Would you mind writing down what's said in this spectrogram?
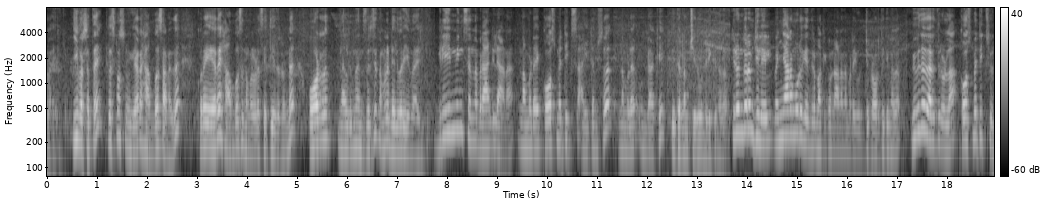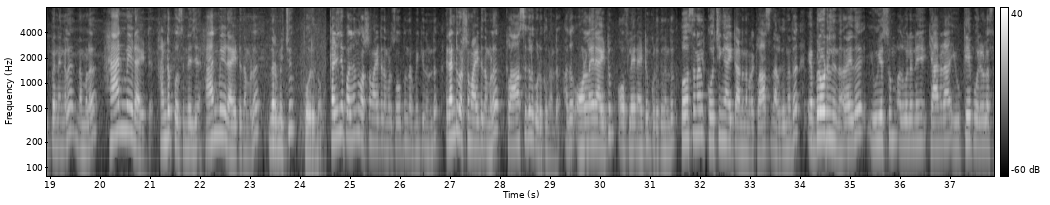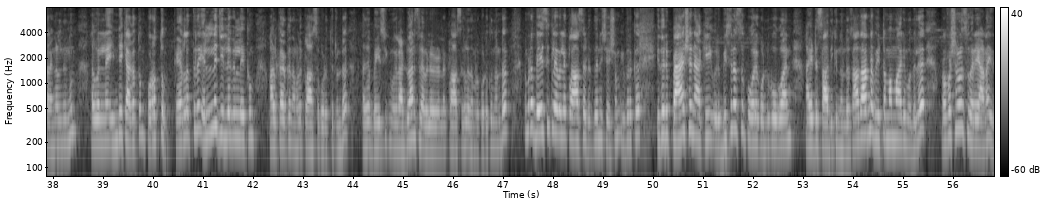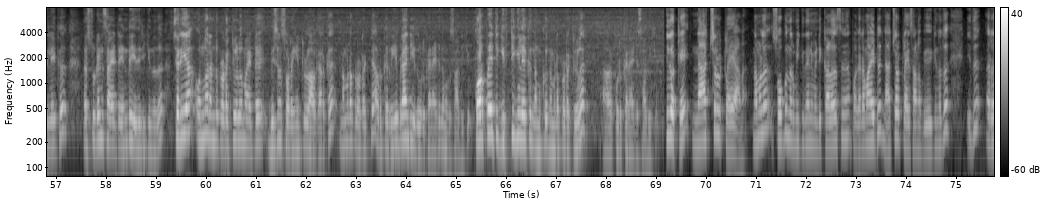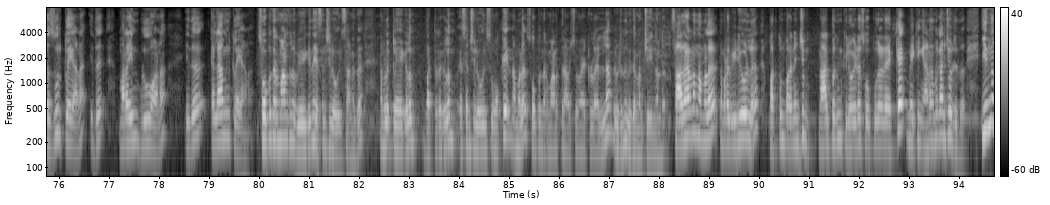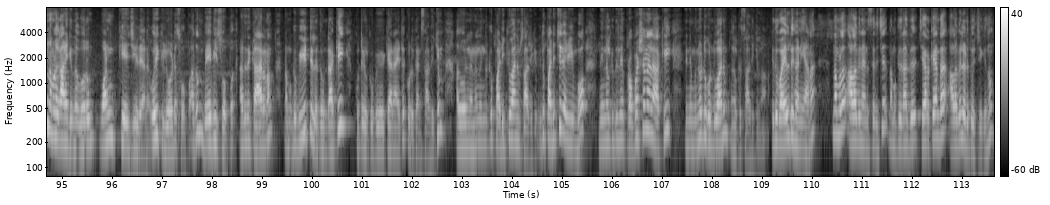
നൽകുന്നതായിരിക്കും ഈ വർഷത്തെ ക്രിസ്മസ് ന്യൂ ഇയർ ഹാമ്പേഴ്സ് ആണിത്. കുറേയേറെ ഹാമ്പേഴ്സ് നമ്മളിവിടെ സെറ്റ് ചെയ്തിട്ടുണ്ട്. ഓർഡർ നൽകുന്നതനുസരിച്ച് നമ്മൾ ഡെലിവറി ചെയ്യുന്നതായിരിക്കും. ഗ്രീൻ വിങ്സ് എന്ന ബ്രാൻഡിലാണ് നമ്മുടെ കോസ്മെറ്റിക്സ് ഐറ്റംസ് നമ്മൾ ഉണ്ടാക്കി വിതരണം ചെയ്തുകൊണ്ടിരിക്കുന്നത്. തിരുവനന്തപുരം ജില്ലയിൽ വെഞ്ഞാറമൂട് കേന്ദ്രമാക്കിക്കൊണ്ടാണ് നമ്മുടെ യൂണിറ്റ് പ്രവർത്തിക്കുന്നത്. വിവിധ തരത്തിലുള്ള കോസ്മെറ്റിക്സ് ഉൽപ്പന്നങ്ങൾ നമ്മൾ ഹാൻഡ് മെയ്ഡ് ആയിട്ട് ഹൺഡ്രഡ് പെർസെന്റേജ് ഹാൻഡ് മെയ്ഡ് ആയിട്ട് നമ്മൾ നിർമ്മിച്ചു പോരുന്നു. കഴിഞ്ഞ പതിനൊന്ന് വർഷമായിട്ട് നമ്മൾ സോപ്പ് നിർമ്മിക്കുന്നുണ്ട്. രണ്ട് വർഷമായിട്ട് നമ്മൾ ക്ലാസ്സുകൾ കൊടുക്കുന്നുണ്ട്. അത് ഓൺലൈനായിട്ടും ഓഫ്ലൈനായിട്ടും കൊടുക്കുന്നുണ്ട്. പേഴ്സണൽ കോച്ചിങ് ആയിട്ടാണ് നമ്മുടെ ക്ലാസ് നൽകുന്നത്. എബ്രോഡിൽ നിന്ന് അതായത് യു എസും അതുപോലെ തന്നെ കാനഡ യു കെ പോലെയുള്ള സ്ഥലങ്ങളിൽ നിന്നും അതുപോലെ തന്നെ ഇന്ത്യക്കകത്തും പുറത്തും കേരളത്തിലെ എല്ലാ ജില്ലകളിലേക്കും ആൾക്കാർക്ക് നമ്മൾ ക്ലാസ് കൊടുത്തിട്ടുണ്ട്. അത് ബേസിക് മുതൽ അഡ്വാൻസ് ലെവലിലുള്ള ക്ലാസ്സുകൾ നമ്മൾ കൊടുക്കുന്നുണ്ട്. നമ്മുടെ ബേസിക് ലെവലിലെ ക്ലാസ് എടുത്തതിന് ശേഷം ഇവർക്ക് ഇതൊരു പാഷനാക്കി ഒരു ബിസിനസ് പോലെ കൊണ്ടുപോകുവാൻ ആയിട്ട് സാധിക്കുന്നുണ്ട്. സാധാരണ വീട്ടമ്മമാർ മുതൽ പ്രൊഫഷണൽസ് വരെയാണ് ഇതിലേക്ക് സ്റ്റുഡൻസ് ആയിട്ട് എൻട്രി ചെയ്തിരിക്കുന്നത്. ചെറിയ ഒന്നോ രണ്ട് പ്രൊഡക്റ്റുകളുമായിട്ട് ബിസിനസ് തുടങ്ങിയിട്ടുള്ള ആൾക്കാർക്ക് നമ്മുടെ പ്രൊഡക്റ്റ് അവർക്ക് റീബ്രാൻഡ് ചെയ്ത് കൊടുക്കാനായിട്ട് നമുക്ക് സാധിക്കും. കോർപ്പറേറ്റ് ഗിഫ്റ്റിങ്ങിലേക്ക് നമുക്ക് നമ്മുടെ പ്രൊഡക്റ്റുകൾ കൊടുക്കാനായിട്ട് സാധിക്കും. ഇതൊക്കെ നാച്ചുറൽ ക്ലേ ആണ്. നമ്മൾ സോപ്പ് നിർമ്മിക്കുന്നതിന് വേണ്ടി കളേഴ്സിന് പകരമായിട്ട് നാച്ചുറൽ ക്ലേസ് ആണ് ഉപയോഗിക്കുന്നത്. ഇത് റസൂൽ ക്ലേ ആണ്. ഇത് മറൈൻ ബ്ലൂ ആണ്. ഇത് കലാമിൻ ക്ലേ ആണ്. സോപ്പ് നിർമ്മാണത്തിന് ഉപയോഗിക്കുന്ന എസൻഷ്യൽ ഓയിൽസ് ആണിത്. നമ്മൾ ക്ലേകളും ബട്ടറുകളും എസൻഷ്യൽ ഓയിൽസും ഒക്കെ നമ്മൾ സോപ്പ് നിർമ്മാണത്തിന് ആവശ്യമായിട്ടുള്ള എല്ലാം ഇവിടുന്ന് വിതരണം ചെയ്യുന്നുണ്ട്. സാധാരണ നമ്മൾ നമ്മുടെ വീഡിയോയിൽ പത്തും പതിനഞ്ചും നാൽപ്പതും കിലോയുടെ സോപ്പുകളുടെയൊക്കെ മേക്കിംഗ് ആണ് നമ്മൾ കാണിച്ചുകൊണ്ടിരുന്നത്. ഇന്ന് നമ്മൾ കാണിക്കുന്നത് വെറും വൺ കെ ജിയുടെയാണ് ഒരു കിലോയുടെ സോപ്പ്. അതും ബേബി സോപ്പ്. അതിന് കാരണം നമുക്ക് വീട്ടിലിത് ഉണ്ടാക്കി കുട്ടികൾക്ക് ഉപയോഗിക്കാനായിട്ട് കൊടുക്കാൻ സാധിക്കും. അതുപോലെ തന്നെ നിങ്ങൾക്ക് പഠിക്കുവാനും സാധിക്കും. ഇത് പഠിച്ചു കഴിയുമ്പോൾ നിങ്ങൾക്ക് ഇതിനെ പ്രൊഫഷണലാക്കി ഇതിനെ മുന്നോട്ട് കൊണ്ടുപോകാനും നിങ്ങൾക്ക് സാധിക്കുന്നതാണ്. ഇത് വൈൽഡ് ഹണിയാണ് നമ്മൾ അളവിനനുസരിച്ച് നമുക്കിതിനകത്ത് ചേർക്കേണ്ട അളവിൽ എടുത്തു വെച്ചിരിക്കുന്നു.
